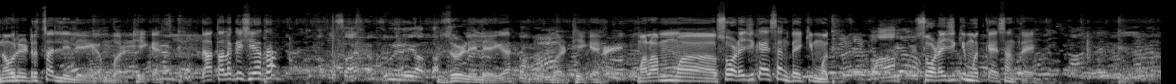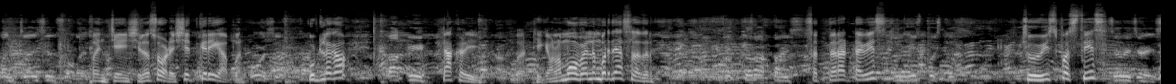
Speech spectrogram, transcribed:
नऊ लिटर चाललेली आहे का? बरं ठीक आहे. दाताला कशी आता? जुळलेली आहे का? बरं ठीक आहे. मला सोडायची काय सांगताय किंमत? सोडायची किंमत काय सांगताय? पंच्याऐंशी सोळा पंच्याऐंशीला सोडाय शेतकरी का आपण? हो शेत कुठलं गाव? टाकी टाकळी. बरं ठीक आहे. मला मोबाईल नंबर द्या असला तर. सत्तर अठ्ठावीस. सत्तर अठ्ठावीस. वीस पस्तीस. चोवीस पस्तीस. चव्वेचाळीस.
